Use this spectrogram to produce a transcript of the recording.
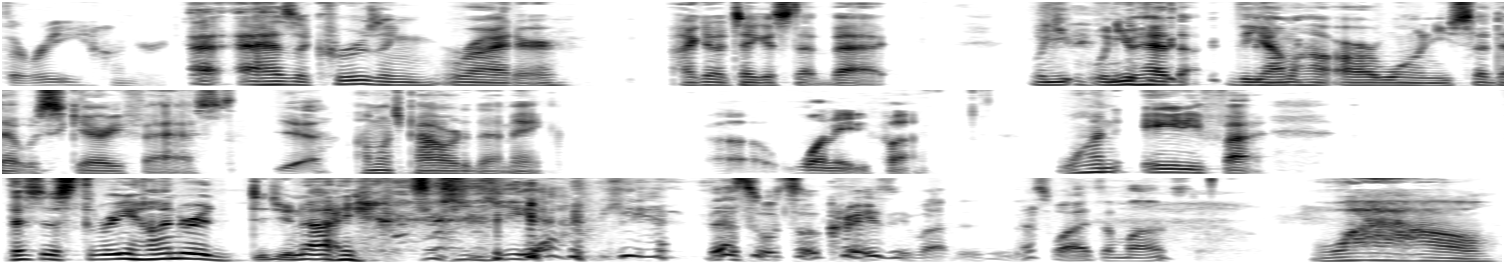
300. as a cruising rider, I got to take a step back. When you when you had the, the Yamaha R1, you said that was scary fast. Yeah. How much power did that make? Uh, 185. 185. This is 300. Did you not hear? yeah. Yeah. That's what's so crazy about this. That's why it's a monster. Wow.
